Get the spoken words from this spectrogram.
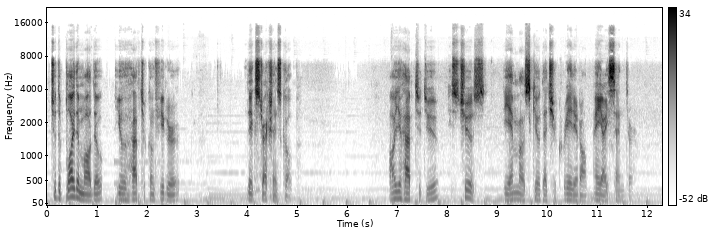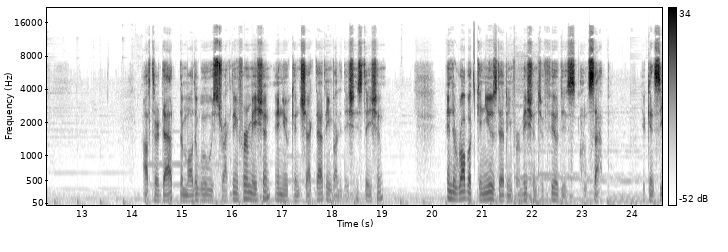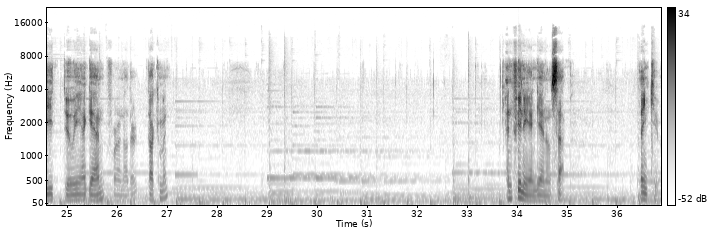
To deploy the model, you have to configure the extraction scope. All you have to do is choose the ML skill that you created on AI Center. After that, the model will extract the information and you can check that in validation station. And the robot can use that information to fill this on SAP. You can see it doing again for another document. and filling again on SAP. Thank you.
